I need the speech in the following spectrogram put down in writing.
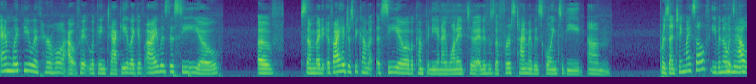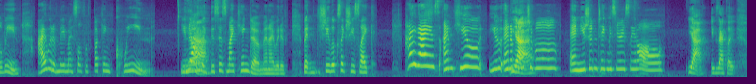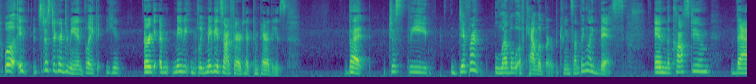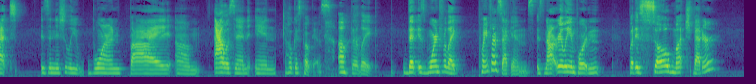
I'm with you with her whole outfit looking tacky. Like if I was the CEO of somebody, if I had just become a CEO of a company and I wanted to, and this was the first time I was going to be um, presenting myself, even though it's Halloween, I would have made myself a fucking queen. You know, Yeah. like this is my kingdom, and I would have. But she looks like she's like, "Hi guys, I'm cute, you and Yeah. approachable, and you shouldn't take me seriously at all." Yeah, exactly. Well, it it's just occurred to me, and like you, or uh, maybe like maybe it's not fair to compare these, but just the different level of caliber between something like this and the costume that is initially worn by um, Allison in Hocus Pocus. Oh. the like that is worn for like 0.5 seconds is not really important but is so much better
